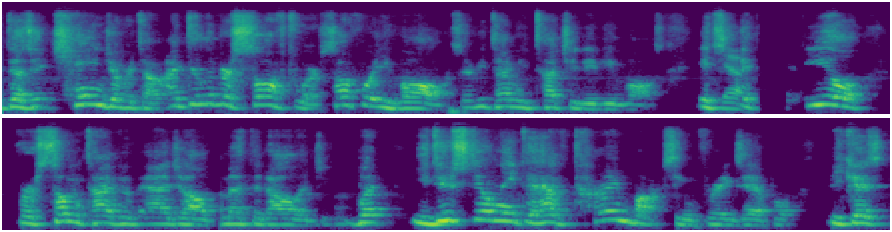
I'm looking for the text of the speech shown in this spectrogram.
does it change over time? I deliver software. Software evolves. Every time you touch it, it evolves. It's, yeah. it's feel for some type of agile methodology. But you do still need to have time boxing, for example, because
